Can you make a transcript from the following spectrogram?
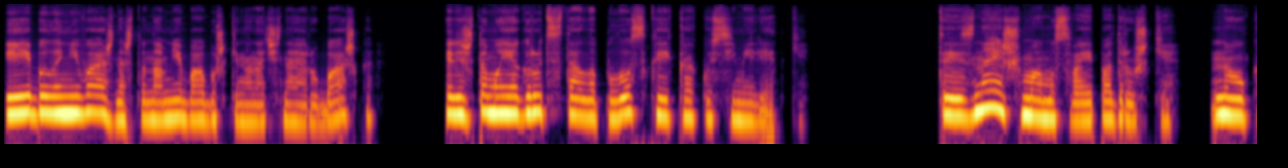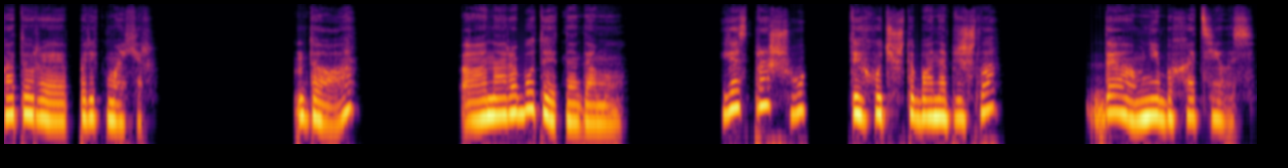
Ей было неважно, что на мне бабушкина ночная рубашка или что моя грудь стала плоской, как у семилетки. Ты знаешь маму своей подружки, ну, которая парикмахер? Да. А она работает на дому. Я спрошу, ты хочешь, чтобы она пришла? Да, мне бы хотелось.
